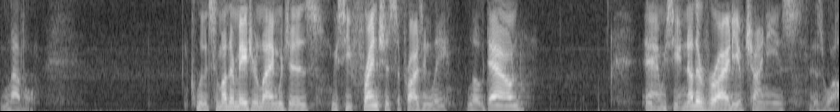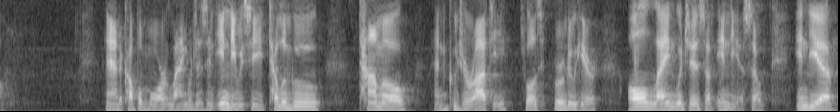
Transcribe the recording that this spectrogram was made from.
level. Includes some other major languages. We see French is surprisingly low down. And we see another variety of Chinese as well. And a couple more languages in India. We see Telugu, Tamil, and Gujarati, as well as Urdu here, all languages of India. So India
